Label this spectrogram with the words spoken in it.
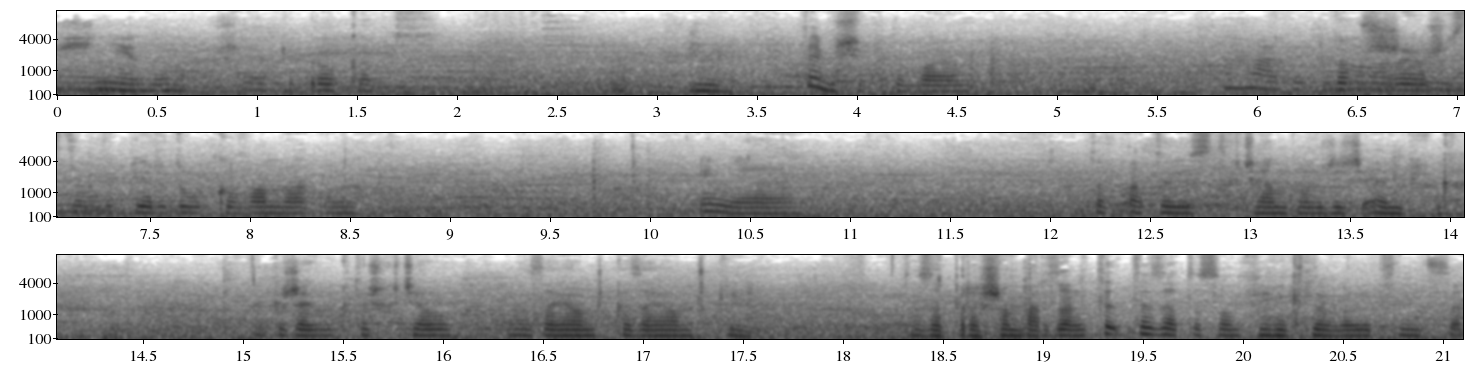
W śniegu. Jaki brokat. Te mi się podobają. Aha, takie Dobrze, że już jestem wypierdółkowana i... I nie. To, a to jest, chciałam powiedzieć, Empik. Także jakby ktoś chciał na zajączka, zajączki, to zapraszam bardzo. Ale te, te za to są piękne waletnice.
